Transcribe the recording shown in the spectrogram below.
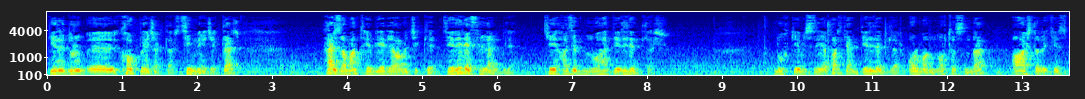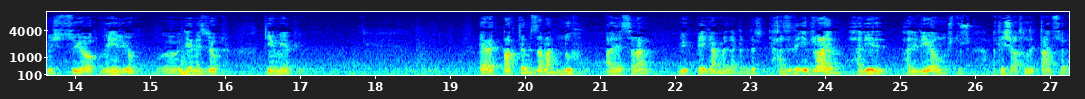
geri durup e, korkmayacaklar, silmeyecekler. Her zaman tebliğe devam edecekler. Deli deseler bile. Ki Hazreti Nuh'a deli dediler. Nuh gemisini yaparken deli dediler. Ormanın ortasında ağaçları kesmiş, su yok, nehir yok, e, deniz yok, gemi yapıyor. Evet baktığımız zaman Nuh aleyhisselam büyük peygamberlerdendir. Hazreti İbrahim Halil, Haliliye olmuştur. Ateşe atıldıktan sonra.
